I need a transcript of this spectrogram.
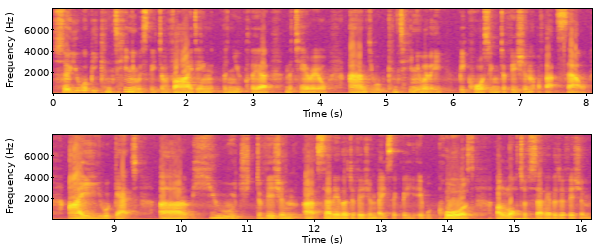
So you will be continuously dividing the nuclear material and you will continually be causing division of that cell, i.e. you will get uh, huge division, uh, cellular division basically. It will cause a lot of cellular division.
